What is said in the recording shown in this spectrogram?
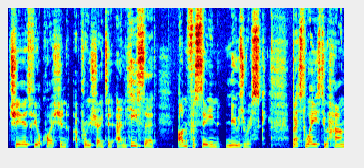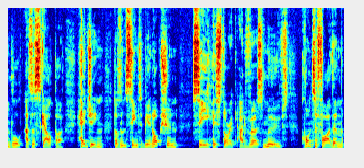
cheers for your question. Appreciate it. And he said, unforeseen news risk. Best ways to handle as a scalper. Hedging doesn't seem to be an option. See historic adverse moves. Quantify them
